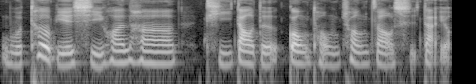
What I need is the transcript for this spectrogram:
我特别喜欢他。”提到的共同创造时代哦，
